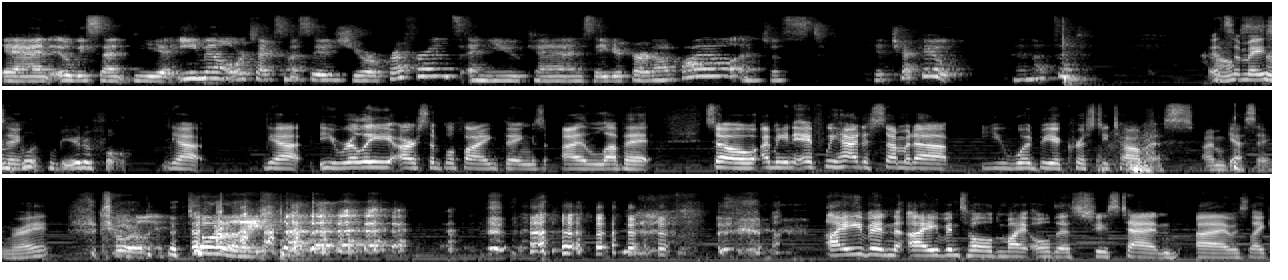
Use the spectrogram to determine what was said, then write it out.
and it'll be sent via email or text message your preference and you can save your card on file and just hit checkout and that's it. It's How amazing beautiful. Yeah yeah you really are simplifying things. I love it. So i mean if we had to sum it up you would be a Kristy Thomas i'm guessing right? Totally. Totally. I even i even told my oldest she's 10 i was like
